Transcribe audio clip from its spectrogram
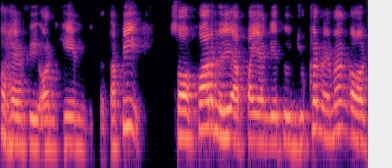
heavy on him gitu. Tapi so far dari apa yang dia tunjukkan memang kalau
